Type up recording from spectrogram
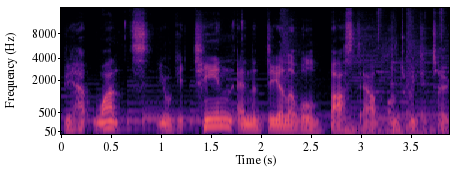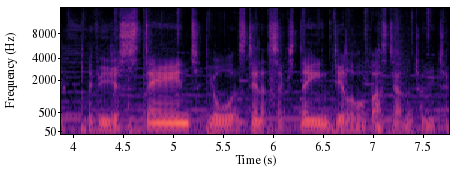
If you hit once, you'll get 10 and the dealer will bust out on 22. If you just stand, you'll stand at 16, dealer will bust out on 22.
